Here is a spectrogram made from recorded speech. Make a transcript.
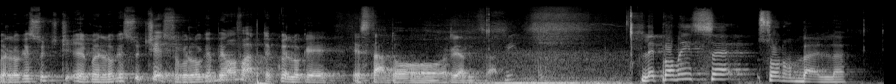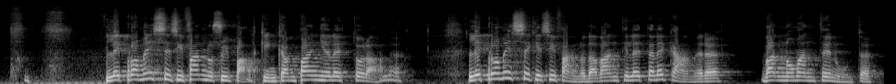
quello che, succe- quello che è successo, quello che abbiamo fatto e quello che è stato realizzato. Le promesse sono belle. Le promesse si fanno sui palchi in campagna elettorale. Le promesse che si fanno davanti alle telecamere vanno mantenute.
